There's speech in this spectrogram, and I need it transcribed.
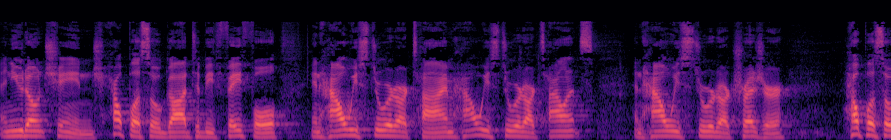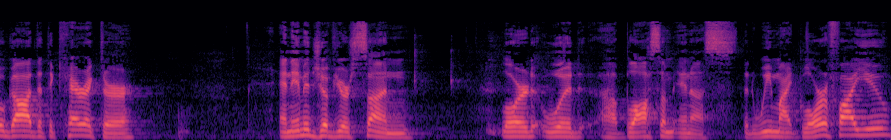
and you don't change. Help us, O oh God, to be faithful in how we steward our time, how we steward our talents and how we steward our treasure. Help us, O oh God, that the character and image of your Son, Lord, would uh, blossom in us, that we might glorify you,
